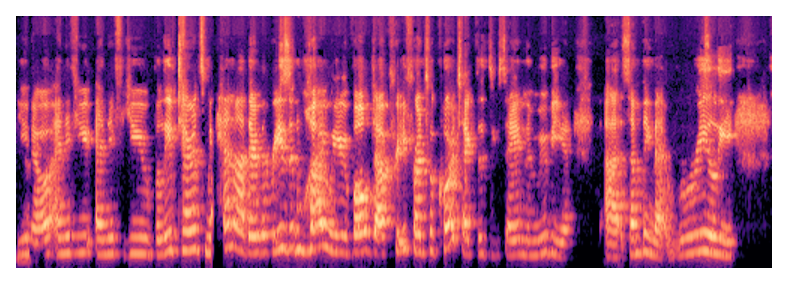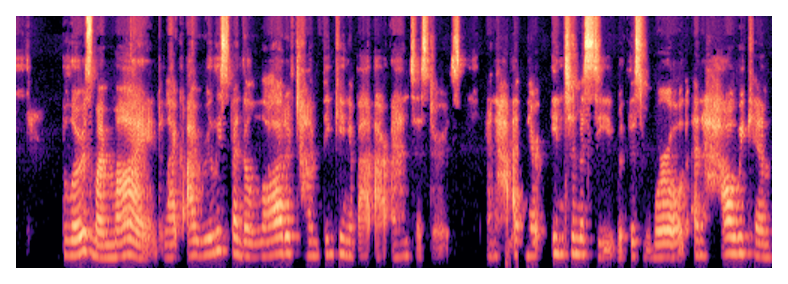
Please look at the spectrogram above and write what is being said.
you know, and if you, and if you believe Terence McKenna, they're the reason why we evolved our prefrontal cortex, as you say in the movie uh, something that really blows my mind. Like I really spend a lot of time thinking about our ancestors and, how, and their intimacy with this world and how we can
